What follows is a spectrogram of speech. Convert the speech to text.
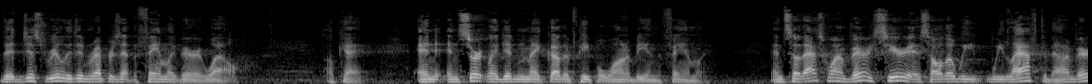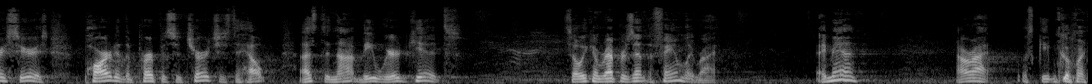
that just really didn't represent the family very well? Okay. And, and certainly didn't make other people want to be in the family. And so that's why I'm very serious, although we, we laughed about it, I'm very serious. Part of the purpose of church is to help us to not be weird kids. So we can represent the family right. Amen. All right, let's keep going.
